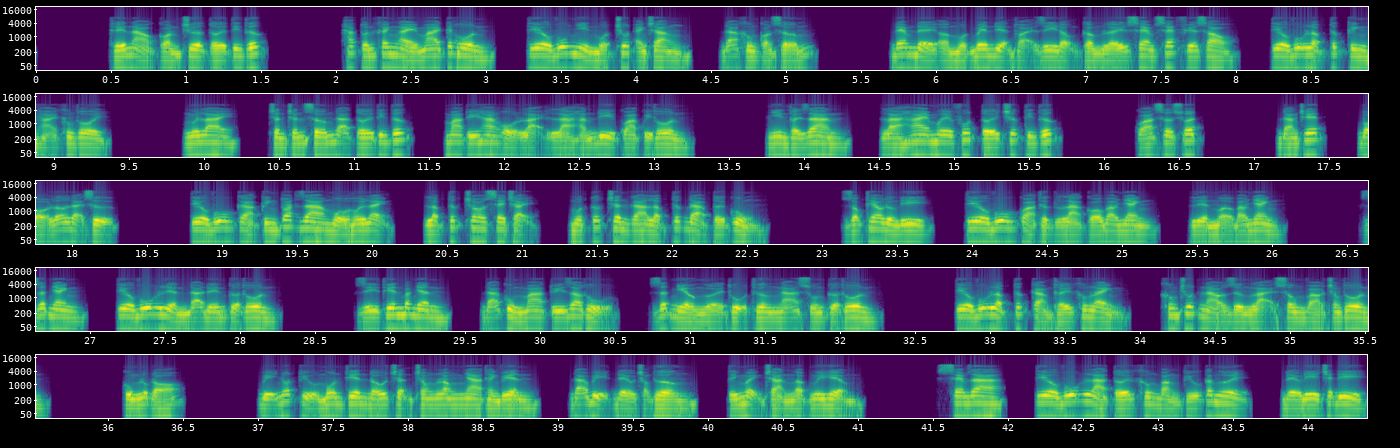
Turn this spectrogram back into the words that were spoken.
Thế nào còn chưa tới tin tức? Hát tuấn khanh ngày mai kết hôn tiêu vũ nhìn một chút ánh trăng đã không còn sớm. Đem để ở một bên điện thoại di động cầm lấy xem xét phía sau tiêu vũ lập tức kinh hại không thôi. Nguyên lai、like, trần trấn sớm đã tới tin tức ma túy hang ổ lại là hắn đi qua quỷ thôn. Nhìn thời gian là hai mươi phút tới trước tin tức. Quá sơ xuất đáng chết, bỏ lỡ đại sự. Tiêu vũ cả kinh toát ra mồ hôi lạnh, lập tức cho xe chạy, một cước chân ga lập tức đạp tới cùng. Dọc theo đường đi, tiêu vũ quả thực là có bao nhanh, liền mở bao nhanh. Rất nhanh, tiêu vũ liền đã đến cửa thôn. Dì thiên bắc nhân đã cùng ma túy giao thủ, rất nhiều người thụ thương ngã xuống cửa thôn. Tiêu vũ lập tức cảm thấy không lành, không chút nào dừng lại xông vào trong thôn. Cùng lúc đó, bị nhốt cựu môn tiên đấu trận trong long nha thành viên đã bị đều trọng thương, tính mệnh tràn ngập nguy hiểm. Xem ra, tiêu vũ là tới không bằng cứu các ngươi, đều đi chết đi.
